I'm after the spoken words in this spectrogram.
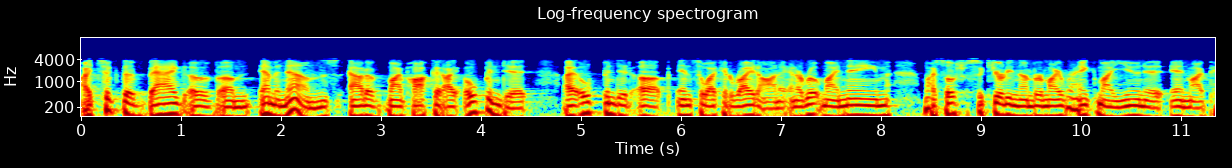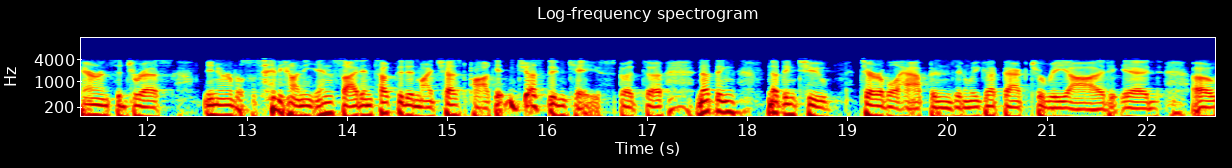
I took the bag of um, M&Ms out of my pocket. I opened it I opened it up and so I could write on it. And I wrote my name, my social security number, my rank, my unit, and my parents' address in Universal City on the inside and tucked it in my chest pocket just in case. But uh, nothing, nothing too terrible happened. And we got back to Riyadh and uh,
